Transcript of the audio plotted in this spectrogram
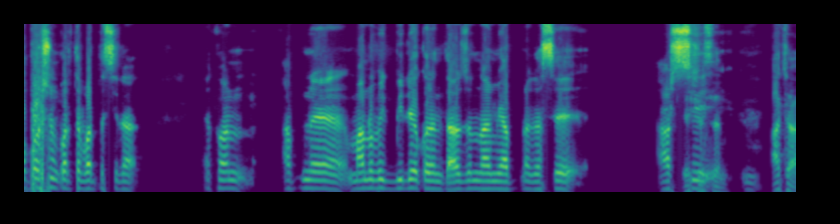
অপারেশন করতে পারতেছি না। এখন আপনি মানবিক ভিডিও করেন তার জন্য আমি আপনার কাছে আসছি। আচ্ছা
